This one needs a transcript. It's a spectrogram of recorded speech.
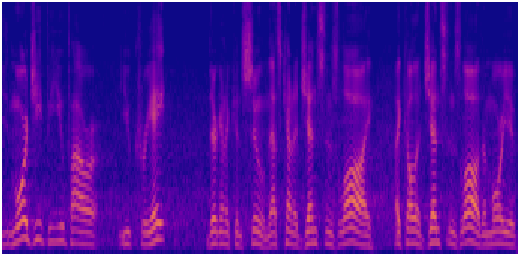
More GPU power you create, they're going to consume. That's kind of Jensen's law. I, I call it Jensen's law. The more you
